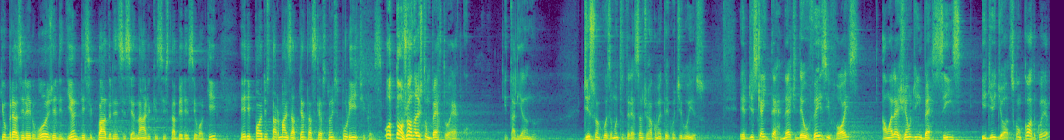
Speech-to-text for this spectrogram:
que o brasileiro hoje, ele, diante desse quadro, desse cenário que se estabeleceu aqui, ele pode estar mais atento às questões políticas. O Tom, jornalista Humberto Eco, italiano, disse uma coisa muito interessante, eu já comentei contigo isso. Ele disse que a internet deu vez e voz a uma legião de imbecis e de idiotas. Concorda com ele?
